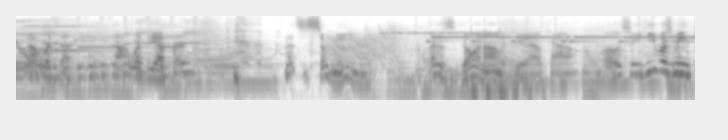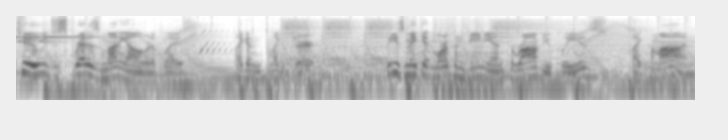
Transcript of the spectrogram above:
Not worth it. Not worth the effort. That's so mean. What is going on with you, raocow? Well, see, he was mean too. He just spread his money all over the place. Like a, like a jerk. Please make it more convenient to rob you, please. Like, come on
